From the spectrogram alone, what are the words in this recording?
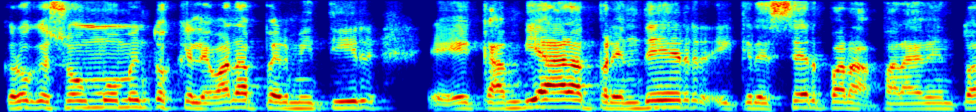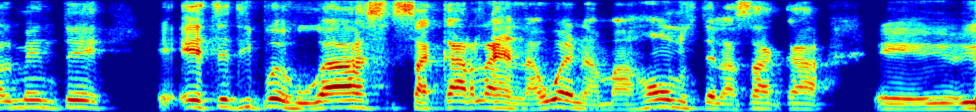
Creo que son momentos que le van a permitir eh, cambiar, aprender y crecer para, para eventualmente eh, este tipo de jugadas sacarlas en la buena. Mahomes te la saca y,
